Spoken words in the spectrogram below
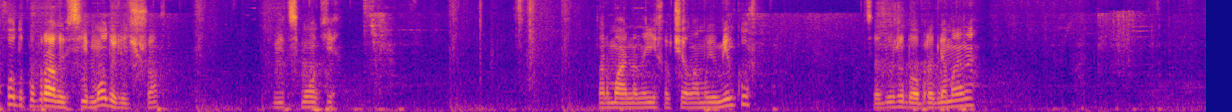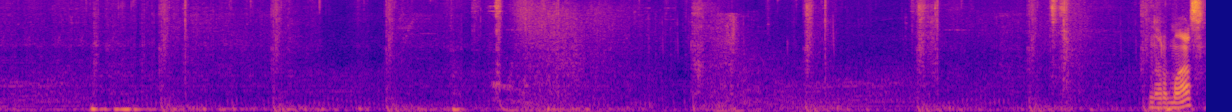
Походу побрали всі модулі, чи що? Від смокі. Нормально наїхав чел на мою мінку. Це дуже добре для мене. Нормас.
